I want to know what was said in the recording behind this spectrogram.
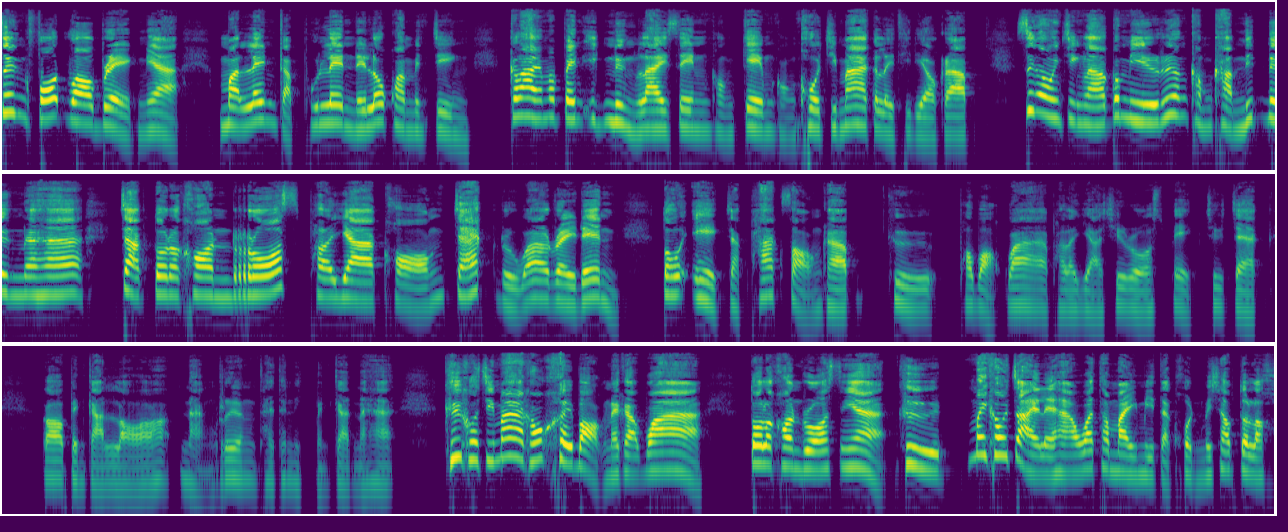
ซึ่ง Fourth Wall Break เนี่ย มาเล่นกับผู้เล่นในโลกความเป็นจริง กลายมาเป็นอีกหนึ่งลายเซ็นของเกมของโคจิมะกันเลยทีเดียวครับ ซึ่งเอาจริงๆแล้วก็มีเรื่องขำๆนิดนึงนะฮะ จากตัวละครโรสภรรยาของแจ็คหรือว่าเรเดนตัวเอกจากภาค 2 ครับ คือพอบอกว่าภรรยาชื่อโรสพระเอกชื่อแจ็คก็เป็นการล้อหนังเรื่องไททานิกเหมือนกันนะฮะ คือโคจิมะเขาเคยบอกนะครับว่า ตัวละครโรสเนี่ยคือไม่เข้าใจเลยฮะว่าทำไมมีแต่คนไม่ชอบตัวละค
